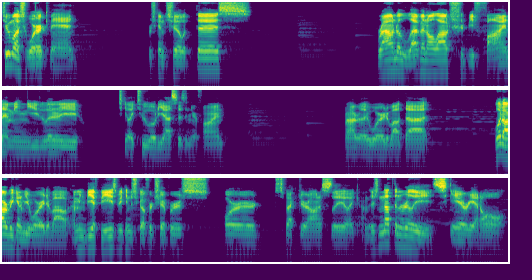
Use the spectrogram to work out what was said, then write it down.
Too much work, man. We're just going to chill with this. Round 11 all out should be fine. I mean, you literally just get like two ODSs and you're fine. Not really worried about that. What are we going to be worried about? I mean, BFBs, we can just go for chippers or Spectre, honestly. Like, um, there's nothing really scary at all.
